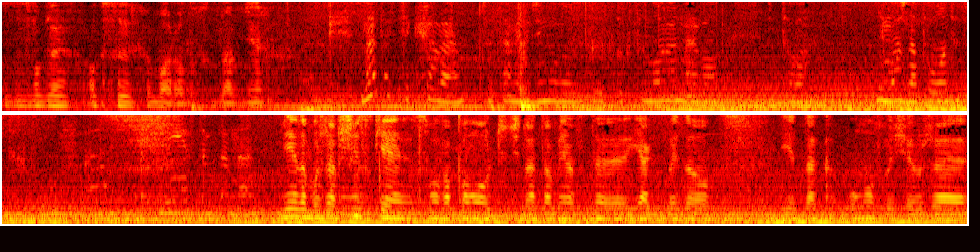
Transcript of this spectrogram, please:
To jest w ogóle oksymoron dla mnie. No to jest ciekawe. Czasami ludzie mówią, że to jest oksymoron, albo to nie można połączyć tych słów. ale Nie jestem pewna. Nie no, można wszystkie słowa połączyć, natomiast e, jakby no jednak umówmy się, że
